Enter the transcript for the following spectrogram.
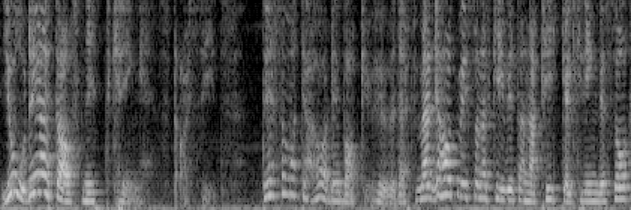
gjorde jag ett avsnitt kring Starseeds. Det är som att jag hör det i bakhuvudet, men jag har åtminstone skrivit en artikel kring det, så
